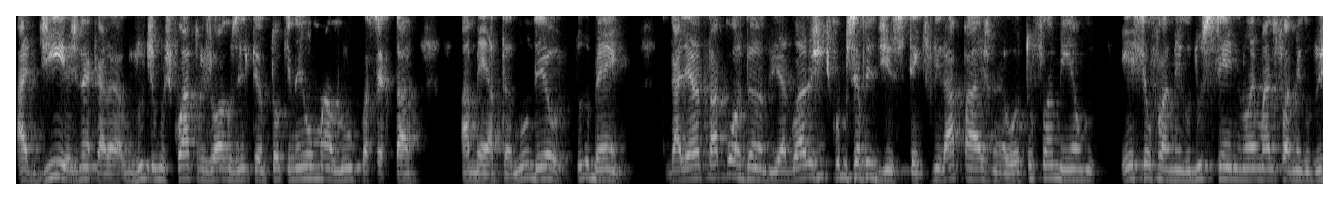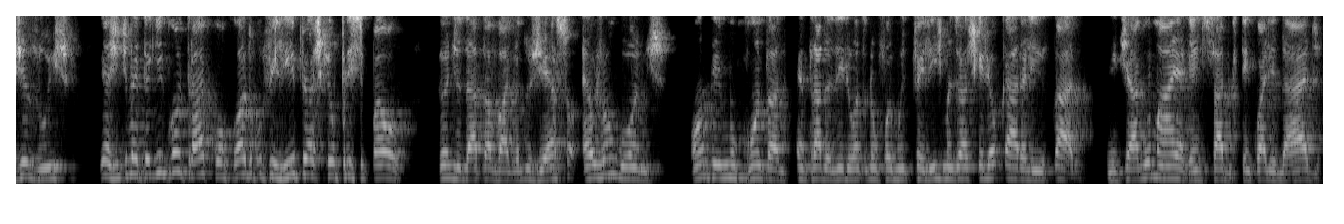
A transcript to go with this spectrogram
há dias, né, cara? Os últimos quatro jogos ele tentou que nem um maluco acertar a meta. Não deu, tudo bem. A galera está acordando. E agora a gente, como sempre disse, tem que virar a página. É outro Flamengo. Esse é o Flamengo do Ceni, não é mais o Flamengo do Jesus. E a gente vai ter que encontrar, concordo com o Felipe, eu acho que o principal candidato à vaga do Gerson é o João Gomes. Ontem não conta, a entrada dele ontem não foi muito feliz, mas eu acho que ele é o cara ali. Claro, tem Thiago Maia, que a gente sabe que tem qualidade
